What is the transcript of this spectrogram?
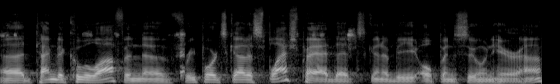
uh, time to cool off, and uh, Freeport's got a splash pad that's going to be open soon here, huh?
